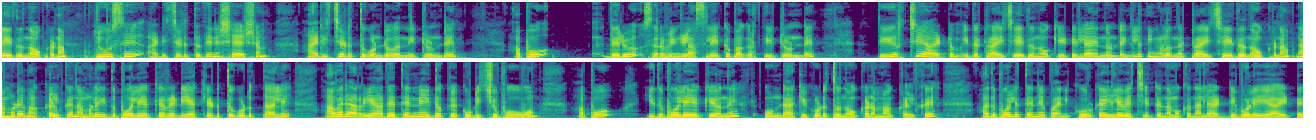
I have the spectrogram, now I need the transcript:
ചെയ്ത് നോക്കണം. ജ്യൂസ് അടിച്ചെടുത്തതിന് ശേഷം അരിച്ചെടുത്ത് കൊണ്ടുവന്നിട്ടുണ്ട്. അപ്പോൾ ഇതൊരു സെർവിങ് ഗ്ലാസ്സിലേക്ക് പകർത്തിയിട്ടുണ്ട്. തീർച്ചയായിട്ടും ഇത് ട്രൈ ചെയ്ത് നോക്കിയിട്ടില്ല എന്നുണ്ടെങ്കിൽ നിങ്ങളൊന്ന് ട്രൈ ചെയ്ത് നോക്കണം. നമ്മുടെ മക്കൾക്ക് നമ്മൾ ഇതുപോലെയൊക്കെ റെഡിയാക്കി എടുത്തു കൊടുത്താൽ അവരറിയാതെ തന്നെ ഇതൊക്കെ കുടിച്ചു പോവും. അപ്പോൾ ഇതുപോലെയൊക്കെ ഒന്ന് ഉണ്ടാക്കി കൊടുത്തു നോക്കണം മക്കൾക്ക്. അതുപോലെ തന്നെ പനിക്കൂർക്കയിൽ വെച്ചിട്ട് നമുക്ക് നല്ല അടിപൊളിയായിട്ട്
